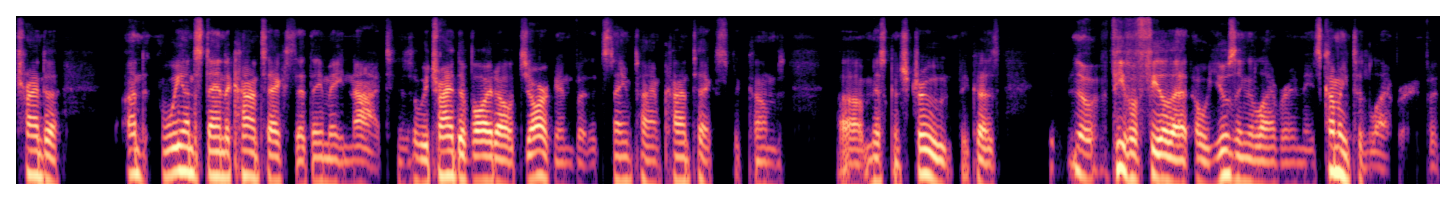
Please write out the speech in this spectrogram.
trying to, un we understand the context that they may not. So we tried to avoid all jargon, but at the same time, context becomes uh, misconstrued because you know, people feel that, oh, using the library means coming to the library. But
